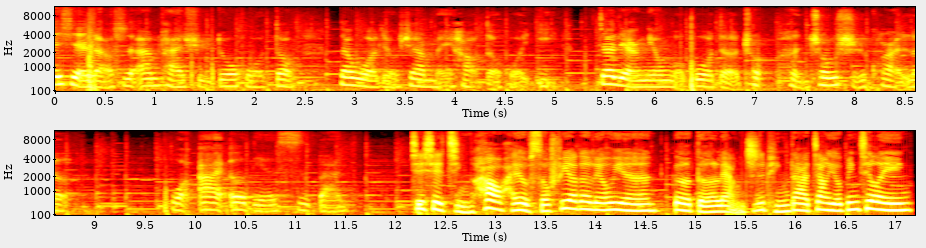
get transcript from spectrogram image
谢谢老师安排许多活动，让我留下美好的回忆。这两年我过得充很充实快乐。我爱二年四班。谢谢景浩还有 Sophia 的留言，各得两支平大酱油冰淇淋。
